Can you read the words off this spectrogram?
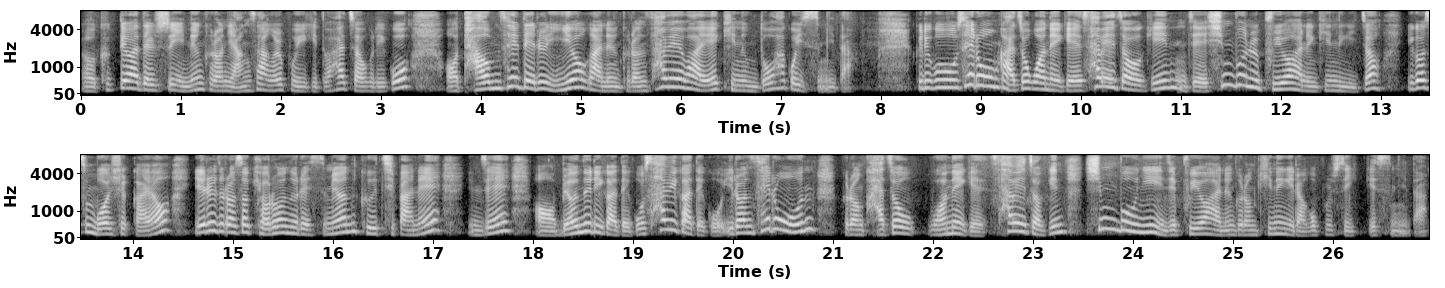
어 극대화될 수 있는 그런 양상을 보이기도 하죠. 그리고 어, 다음 세대를 이어가는 그런 사회화의 기능도 하고 있습니다. 그리고 새로운 가족원에게 사회적인 이제 신분을 부여하는 기능이죠. 이것은 무엇일까요? 예를 들어서 결혼을 했으면 그 집안에 이제 어, 며느리가 되고 사위가 되고 이런 새로운 그런 가족원에게 사회적인 신분이 이제 부여하는 그런 기능이라고 볼 수 있겠습니다.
